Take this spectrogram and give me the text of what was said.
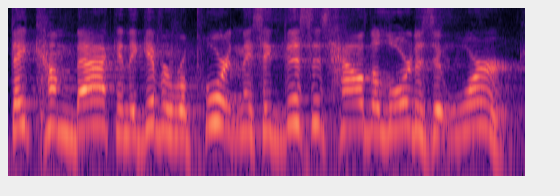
They come back and they give a report and they say, This is how the Lord is at work.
